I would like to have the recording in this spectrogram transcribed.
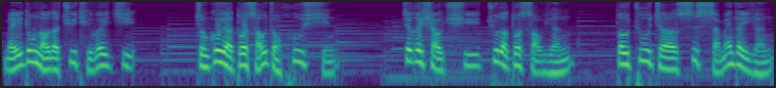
每一栋楼的具体位置。总共有多少种户型？这个小区住了多少人？都住着是什么样的人？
